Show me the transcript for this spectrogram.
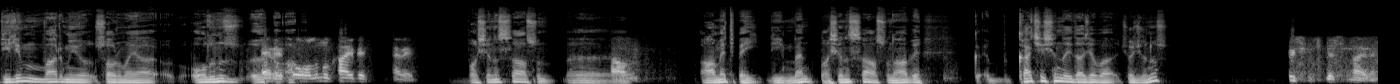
dilim varmıyor sormaya. Oğlunuz e, Evet a- oğlumu kaybettim. Evet başınız sağ olsun. E, sağ olun. Ahmet Bey diyeyim ben. Başınız sağ olsun abi. Ka- Kaç yaşındaydı acaba çocuğunuz? Üç buçuk yaşındaydı.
